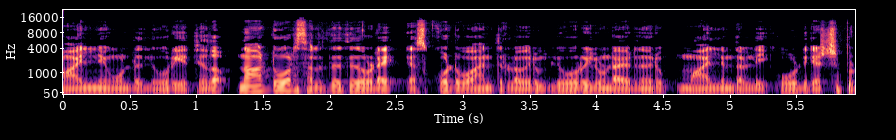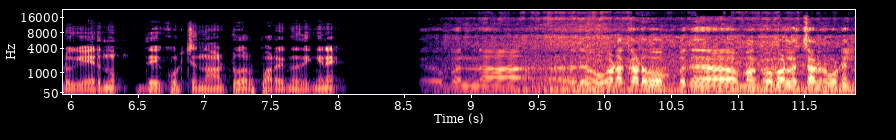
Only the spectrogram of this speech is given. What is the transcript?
മാലിന്യം കൊണ്ട് ലോറി എത്തിയത്. നാട്ടുകാർ സ്ഥലത്തെത്തിയതോടെ എസ്കോട്ട് വാഹനത്തിലുള്ളവരും ലോറിയിലുണ്ടായിരുന്നവരും മാലിന്യം തള്ളി ഓടി രക്ഷപ്പെടുകയായിരുന്നു. ഇതേക്കുറിച്ച് നാട്ടുകാർ പറയുന്നത് ഇങ്ങനെ. പിന്നെ ഓടക്കടവ് പിന്നെ റോഡിൽ.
